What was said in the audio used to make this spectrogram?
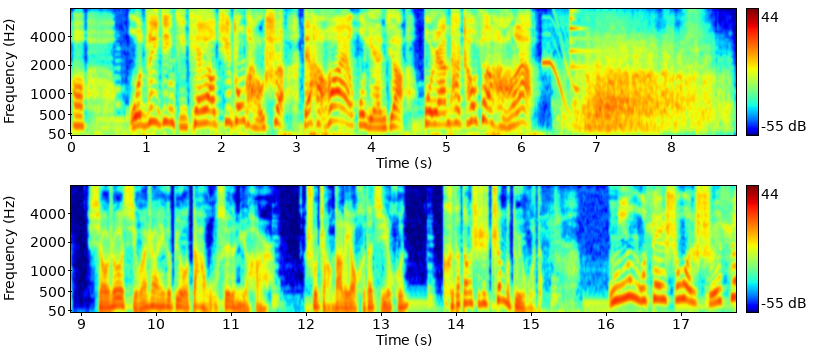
啊，我最近几天要期中考试，得好好爱护眼睛，不然怕抄错行了。小时候喜欢上一个比我大五岁的女孩，说长大了要和她结婚，可她当时是这么对我的。你五岁时我十岁，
